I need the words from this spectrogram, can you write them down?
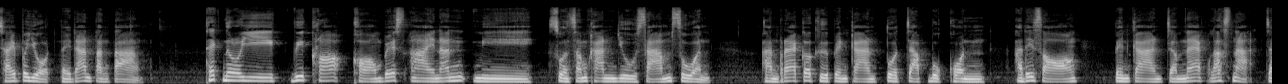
ใช้ประโยชน์ในด้านต่างๆ เทคโนโลยีวิเคราะห์ของ Best Eye นั้นมีส่วนสำคัญอยู่ 3 ส่วน อันแรกก็คือเป็นการตรวจจับบุคคล อันที่ 2 เป็นการจำแนกลักษณะจ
